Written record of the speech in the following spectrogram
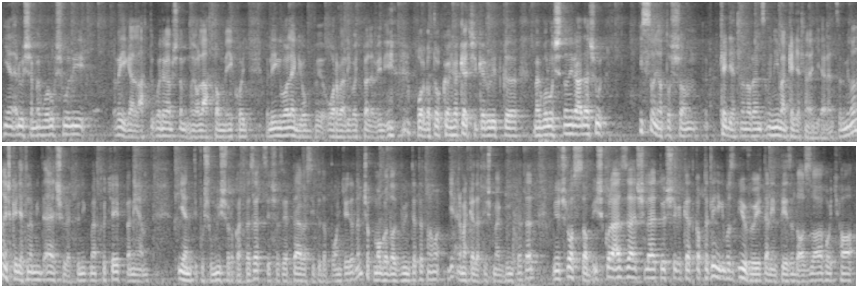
ilyen erősen megvalósulni régen láttuk, vagy legalábbis nem nagyon láttam még, hogy lényegében a legjobb Orwelli vagy Pelevini forgatókönyveket sikerül itt megvalósítani, ráadásul iszonyatosan kegyetlen a rendszer, nyilván kegyetlen egy ilyen rendszer, még annál is kegyetlen, mint elsőre tűnik, mert hogyha éppen ilyen, ilyen típusú műsorokat vezetsz, és azért elveszíted a pontjaidat, nem csak magadat bünteted, hanem a gyermekedet is megbünteted, ugyanis rosszabb iskolázási lehetőségeket kap, tehát lényegében az jövőjét elintézed azzal, hogyha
